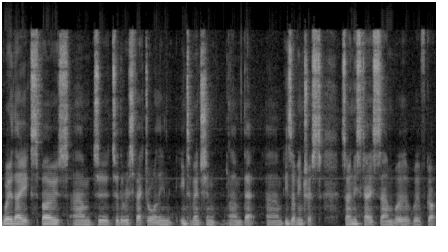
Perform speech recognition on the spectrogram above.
were they exposed to, to the risk factor or the intervention that is of interest. So in this case, we have got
